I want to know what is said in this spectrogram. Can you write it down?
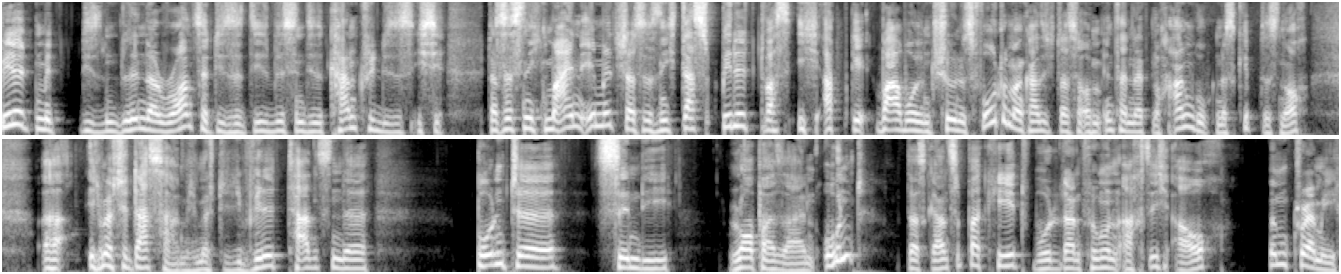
Bild mit diesem Linda Ronstadt, diese, diese bisschen diese Country, dieses, ich, das ist nicht mein Image, das ist nicht das Bild, was ich abge, war wohl ein schönes Foto, man kann sich das auch im Internet noch angucken, das gibt es noch. Äh, ich möchte das haben, ich möchte die wild tanzende, bunte Cindy Lauper sein. Und das ganze Paket wurde dann 85 auch mit dem Grammy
